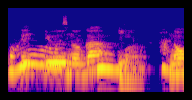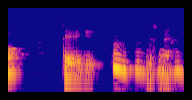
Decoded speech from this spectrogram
母っていうのがうん、韻はいの定義。うんうんですねうんうん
